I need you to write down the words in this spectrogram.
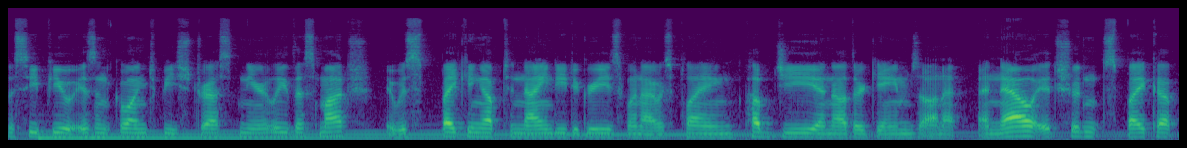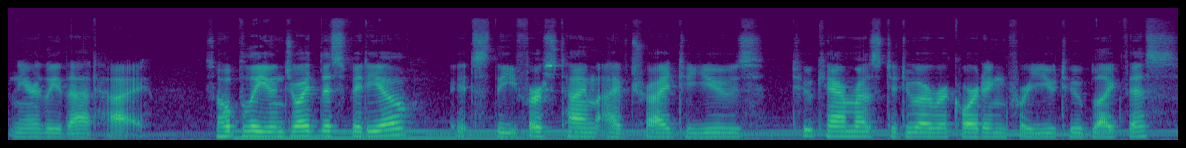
the CPU isn't going to be stressed nearly this much. It was spiking up to 90 degrees when I was playing PUBG and other games on it, and now it shouldn't spike up nearly that high. So hopefully you enjoyed this video. It's the first time I've tried to use two cameras to do a recording for YouTube like this.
